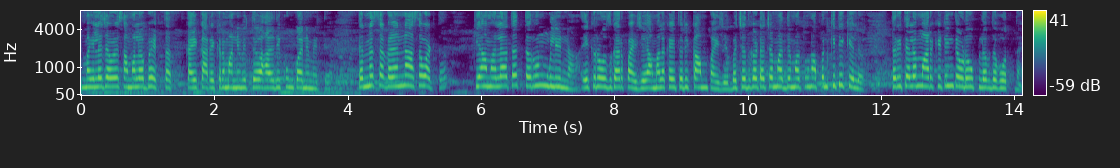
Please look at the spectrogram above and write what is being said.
महिला ज्यावेळेस आम्हाला भेटतात काही कार्यक्रमानिमित्त हळदी कुंकानिमित्त त्यांना सगळ्यांना असं वाटतं की आम्हाला आता तरुण मुलींना एक रोजगार पाहिजे आम्हाला काहीतरी काम पाहिजे. बचत गटाच्या माध्यमातून आपण किती केलं तरी त्याला मार्केटिंग तेवढं उपलब्ध होत नाही.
